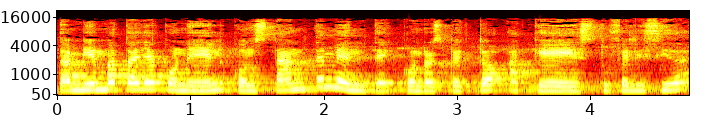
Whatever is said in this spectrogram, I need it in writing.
También batalla con él constantemente con respecto a qué es tu felicidad.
